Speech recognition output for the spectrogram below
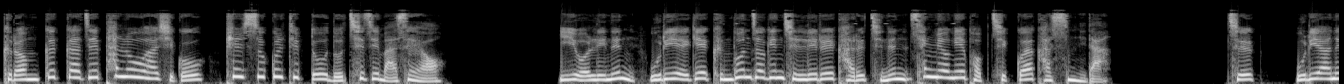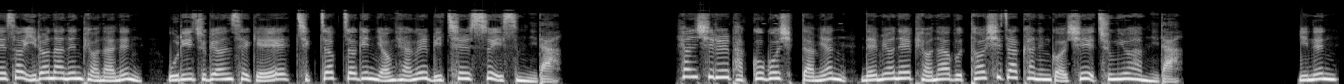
그럼 끝까지 팔로우하시고 필수 꿀팁도 놓치지 마세요. 이 원리는 우리에게 근본적인 진리를 가르치는 생명의 법칙과 같습니다. 즉, 우리 안에서 일어나는 변화는 우리 주변 세계에 직접적인 영향을 미칠 수 있습니다. 현실을 바꾸고 싶다면 내면의 변화부터 시작하는 것이 중요합니다. 이는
